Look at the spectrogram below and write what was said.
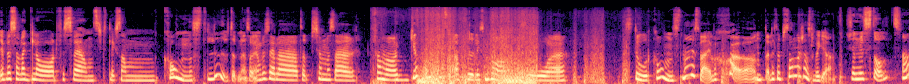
jag blev så jävla glad för svenskt liksom konstliv typ jag. Jag blev så jävla, typ kände mig så här, fan vad gött att vi liksom har så stor konstnär i Sverige. Vad skönt. Eller typ sådana känslor fick jag. Känner du dig stolt? Ja,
